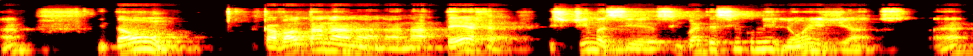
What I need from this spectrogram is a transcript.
Né? Então, o cavalo está na, na, na, Terra, estima-se 55 milhões de anos. Né?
